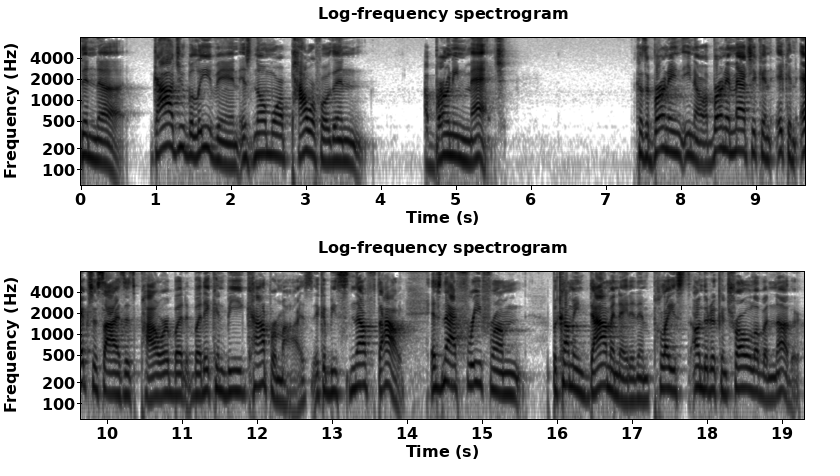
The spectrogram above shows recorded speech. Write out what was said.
then the God you believe in is no more powerful than a burning match. Because a burning, you know, a burning match, it can it can exercise its power, but but it can be compromised. It could be snuffed out. It's not free from becoming dominated and placed under the control of another.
